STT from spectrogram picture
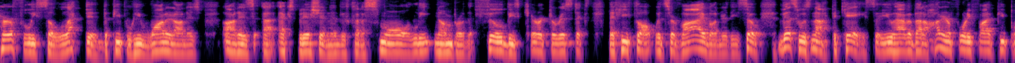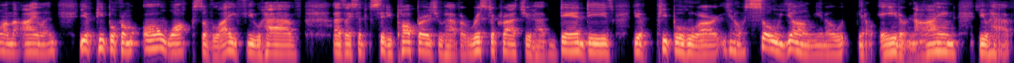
carefully selected the people he wanted on his on his uh, expedition and this kind of small elite number that filled these characteristics that he thought would survive under these. So this was not the case. So you have about 145 people on the island. You have people from all walks of life. You have, as I said, city paupers. You have aristocrats you have dandies, you have people who are, you know, so young, you know, you know, eight or nine. You have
